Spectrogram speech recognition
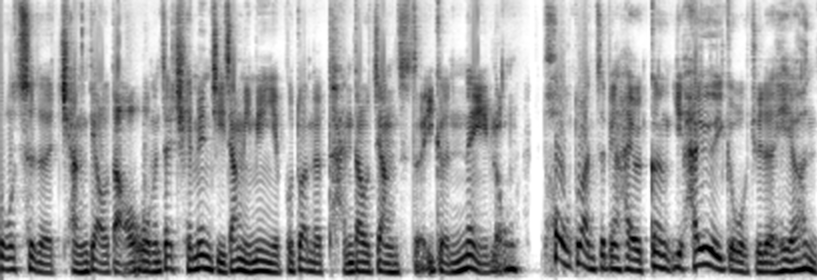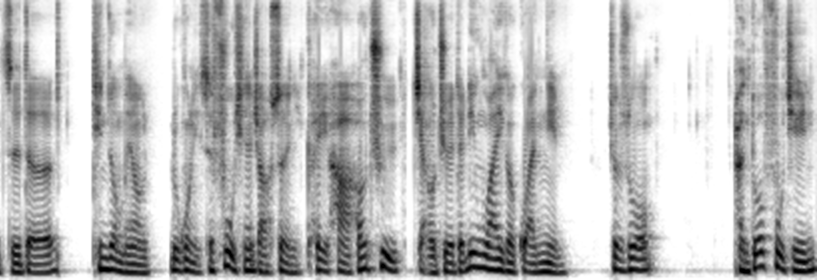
多次的强调到，我们在前面几章里面也不断的谈到这样子的一个内容。后段这边还有更还有一个，我觉得也很值得听众朋友，如果你是父亲的角色，你可以好好去咀嚼的另外一个观念，就是说，很多父亲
